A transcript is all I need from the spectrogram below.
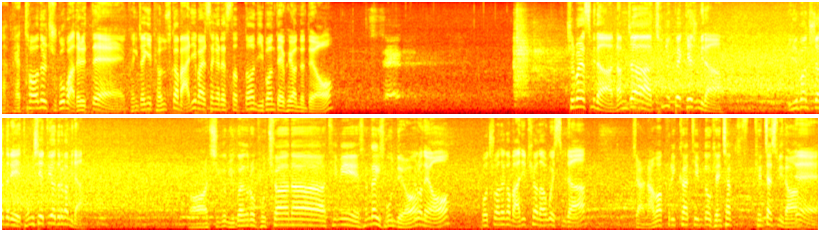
자, 배턴을 주고받을 때 굉장히 변수가 많이 발생을 했었던 이번 대회였는데요. 출발했습니다. 남자 1600 개주입니다. 1번 주자들이 동시에 뛰어들어갑니다. 아, 지금 육안으로 보츠와나 팀이 상당히 좋은데요. 그러네요. 보츠와나가 많이 튀어나오고 있습니다. 자, 남아프리카 팀도 괜찮 괜찮습니다. 네.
